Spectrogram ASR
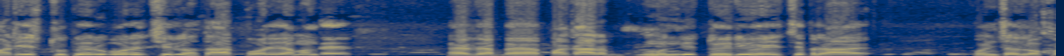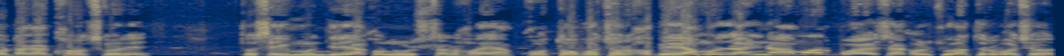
মাটির স্তূপের উপরে ছিল, তারপরে আমাদের একটা পাকার মন্দির তৈরি হয়েছে প্রায় পঞ্চাশ লক্ষ টাকা খরচ করে। তো সেই মন্দিরে এখন অনুষ্ঠান হয়। কত বছর হবে আমরা জানি না, আমার বয়স এখন চুয়াত্তর বছর।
